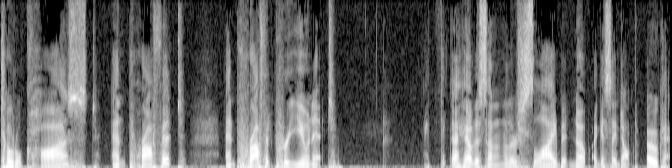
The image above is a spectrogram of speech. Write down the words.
total cost, and profit, and profit per unit. I think I have this on another slide, but nope, I guess I don't. Okay.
